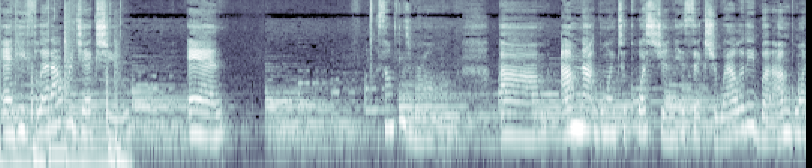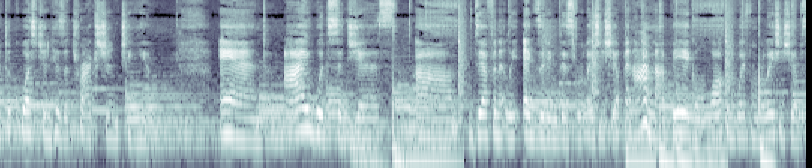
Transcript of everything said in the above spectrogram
and he flat out rejects you and something's wrong. Um, I'm not going to question his sexuality, but I'm going to question his attraction to you. And I would suggest um, definitely exiting this relationship. And I'm not big on walking away from relationships,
